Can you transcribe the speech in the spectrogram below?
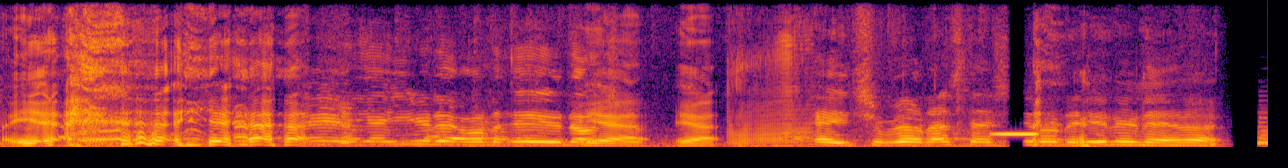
Yeah. yeah. Hey, yeah, you that on the hey, don't Yeah. you? Yeah. Hey, Jack Vale, that's that shit on the internet, huh?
